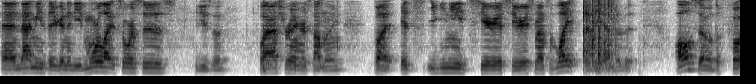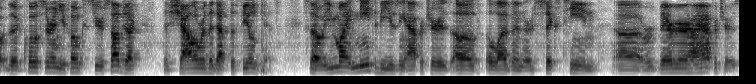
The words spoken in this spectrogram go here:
And that means that you're going to need more light sources, You could use a flash ring or something, but it's you need serious, serious amounts of light at the end of it. Also, the the closer in you focus to your subject, the shallower the depth of field gets. So you might need to be using apertures of 11 or 16 uh, or very, very high apertures.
